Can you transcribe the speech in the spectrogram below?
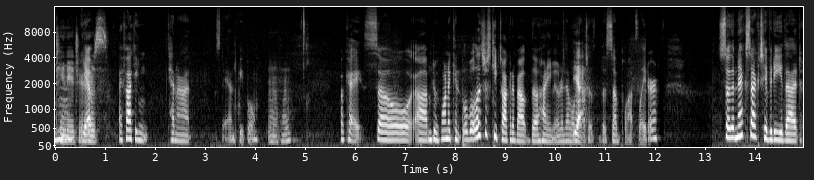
Teenage Mm-hmm. Yep. years. I fucking cannot stand people. Mm-hmm. Okay, so um, do we want to? Con- well, let's just keep talking about the honeymoon, and then we'll Yeah. get to the subplots later. So the next activity that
